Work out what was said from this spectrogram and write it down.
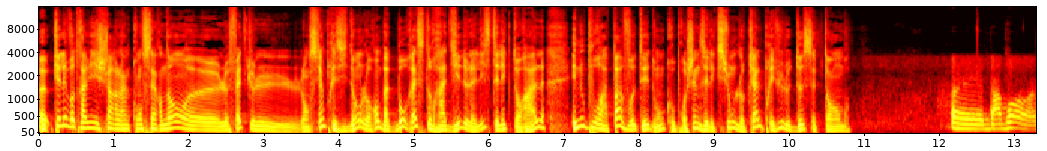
Euh, quel est votre avis, Charles, hein, concernant euh, le fait que l'ancien président Laurent Gbagbo reste radié de la liste électorale et ne pourra pas voter donc aux prochaines élections locales prévues le 2 septembre? D'abord,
